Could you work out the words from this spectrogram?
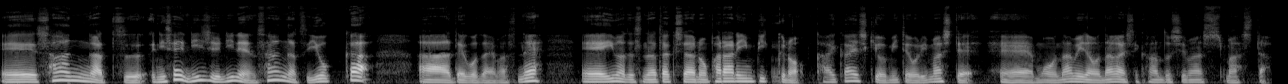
えー、3月、2022年3月4日でございますね。えー、今ですね、私、あの、パラリンピックの開会式を見ておりまして、えー、もう涙を流して感動しました。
